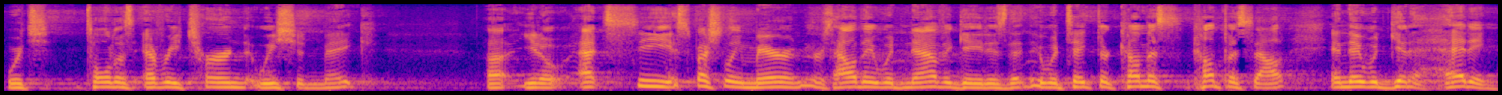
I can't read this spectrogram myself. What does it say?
which told us every turn that we should make, uh, you know, at sea, especially mariners, how they would navigate is that they would take their compass, compass out and they would get a heading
